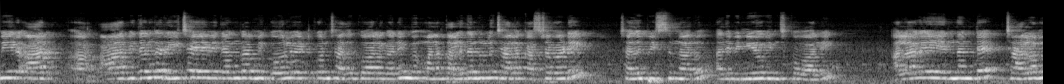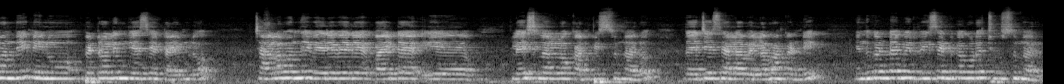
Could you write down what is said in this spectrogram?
మీరు ఆ ఆ- విధంగా రీచ్ అయ్యే విధంగా మీ గోల్ పెట్టుకొని చదువుకోవాలి కానీ మన తల్లిదండ్రులు చాలా కష్టపడి చదివిపిస్తున్నారు. అది వినియోగించుకోవాలి. అలాగే ఏంటంటే చాలామంది నేను పెట్రోలింగ్ చేసే టైంలో చాలామంది వేరే వేరే బయట ప్లేస్లలో కనిపిస్తున్నారు. దయచేసి అలా వెళ్ళమాకండి ఎందుకంటే మీరు రీసెంట్గా కూడా చూస్తున్నారు.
